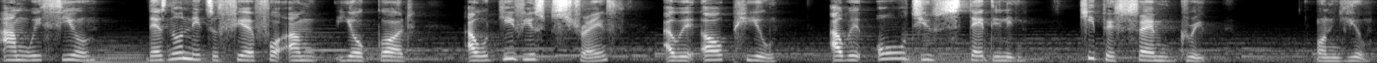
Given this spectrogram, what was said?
I'm with you. There's no need to fear, for I'm your God. I will give you strength. I will help you. I will hold you steadily. Keep a firm grip on you.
